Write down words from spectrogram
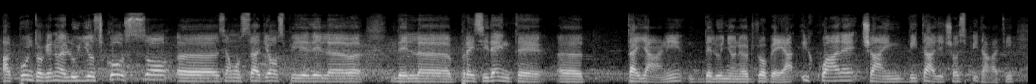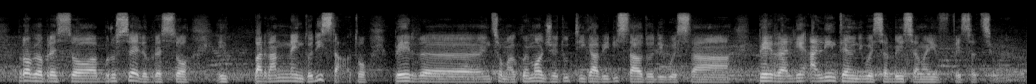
al punto che noi a luglio scorso eh, siamo stati ospiti del, del presidente eh, Tajani dell'Unione Europea, il quale ci ha invitati e ci ha ospitati proprio presso a Bruxelles, presso il Parlamento di Stato, per eh, insomma, coinvolgere tutti i capi di Stato all'interno di questa bellissima manifestazione.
